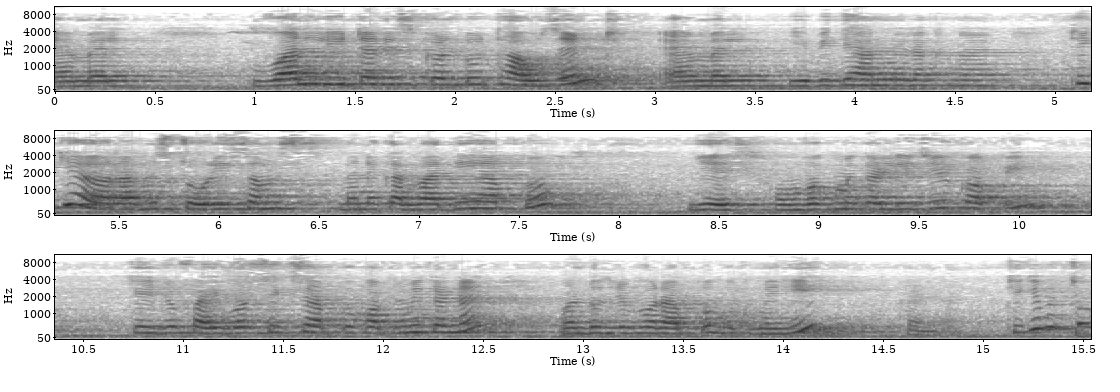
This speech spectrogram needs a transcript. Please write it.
M L one litre is equal to thousand M L ये भी ध्यान में रखना है। ठीक है, और अब स्टोरी सम्स मैंने करवा दी है आपको। ये होमवर्क में कर लीजिए कॉपी के जो फाइव और सिक्स है, आपको कॉपी में करना है। वन टू थ्री फोर आपको बुक में ही करना है। ठीक है बच्चों?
